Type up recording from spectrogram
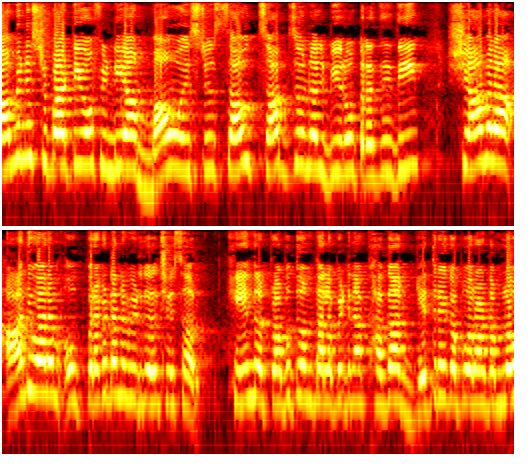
Communist party of India Maoist south sub zonal bureau ప్రతినిధి శ్యామల ఆదివారం ఓ ప్రకటన విడుదల చేశారు. కేంద్ర ప్రభుత్వం తలపెట్టిన ఖగార్ వ్యతిరేక పోరాటంలో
